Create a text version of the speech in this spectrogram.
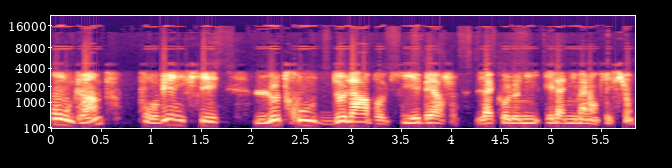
on grimpe pour vérifier le trou de l'arbre qui héberge la colonie et l'animal en question.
